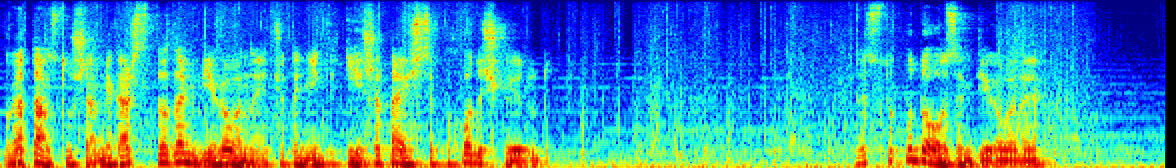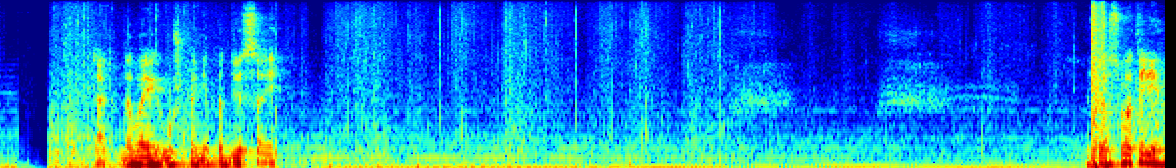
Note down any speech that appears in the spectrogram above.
Братан, слушай, а мне кажется, это зомбированные. Что-то они такие шатающиеся походочкой идут. Это стопудово зомбированные. Так, давай, игрушка, не подвисай. Ну что, смотри.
